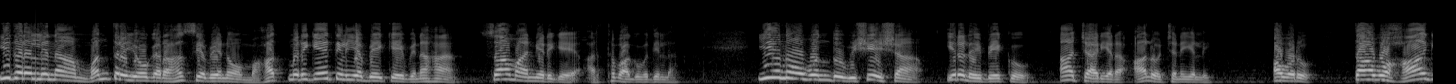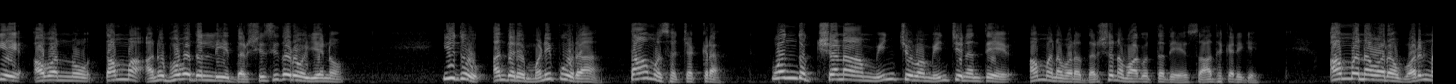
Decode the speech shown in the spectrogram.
ಇದರಲ್ಲಿನ ಮಂತ್ರಯೋಗ ರಹಸ್ಯವೇನೋ ಮಹಾತ್ಮರಿಗೇ ತಿಳಿಯಬೇಕೇ ವಿನಃ ಸಾಮಾನ್ಯರಿಗೆ ಅರ್ಥವಾಗುವುದಿಲ್ಲ. ಏನೋ ಒಂದು ವಿಶೇಷ ಇರಲೇಬೇಕು ಆಚಾರ್ಯರ ಆಲೋಚನೆಯಲ್ಲಿ. ಅವರು, ತಾವು ಹಾಗೆ ಅವನ್ನು ತಮ್ಮ ಅನುಭವದಲ್ಲಿ ದರ್ಶಿಸಿದರೋ ಏನೋ? ಇದು ಅಂದರೆ ಮಣಿಪುರ ತಾಮಸ ಚಕ್ರ. ಒಂದು ಕ್ಷಣ ಮಿಂಚುವ ಮಿಂಚಿನಂತೆ ಅಮ್ಮನವರ ದರ್ಶನವಾಗುತ್ತದೆ ಸಾಧಕರಿಗೆ. ಅಮ್ಮನವರ ವರ್ಣ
